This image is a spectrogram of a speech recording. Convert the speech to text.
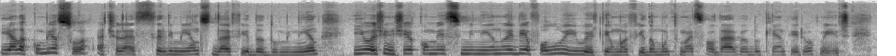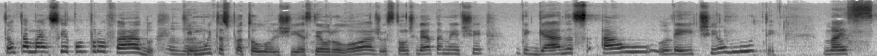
e ela começou a tirar esses alimentos da vida do menino, e hoje em dia, como esse menino, ele evoluiu, ele tem uma vida muito mais saudável do que anteriormente. Então está mais que comprovado que muitas patologias neurológicas estão diretamente ligadas ao leite e ao glúten. Mas,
